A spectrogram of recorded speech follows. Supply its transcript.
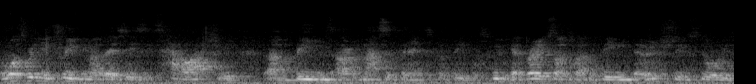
And what's really intriguing about this is, is how actually um, bees are a massive connector for people. So people get very excited about the bees, they're interesting stories,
